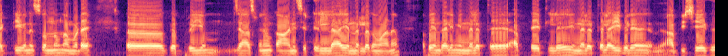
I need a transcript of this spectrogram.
ആക്റ്റീവ്നെസ് ഒന്നും നമ്മുടെ ഗബ്രിയും ജാസ്മിനും കാണിച്ചിട്ടില്ല എന്നുള്ളതുമാണ്. അപ്പോൾ എന്തായാലും ഇന്നലത്തെ അപ്ഡേറ്റിൽ ഇന്നലത്തെ ലൈവിൽ അഭിഷേക്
